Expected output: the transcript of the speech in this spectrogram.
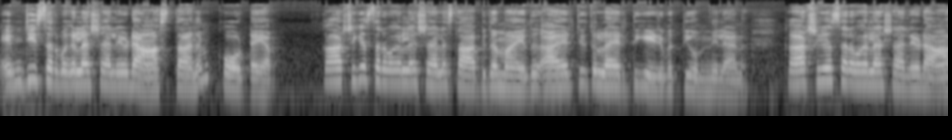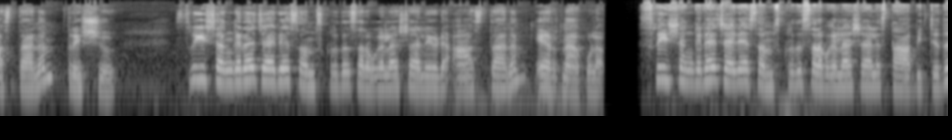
എം ജി സർവകലാശാലയുടെ ആസ്ഥാനം കോട്ടയം. കാർഷിക സർവകലാശാല സ്ഥാപിതമായത് ആയിരത്തി തൊള്ളായിരത്തി എഴുപത്തി ഒന്നിലാണ് കാർഷിക സർവകലാശാലയുടെ ആസ്ഥാനം തൃശ്ശൂർ ശ്രീ ശങ്കരാചാര്യ സംസ്കൃത സർവകലാശാലയുടെ ആസ്ഥാനം എറണാകുളം. ശ്രീ ശങ്കരാചാര്യ സംസ്കൃത സർവകലാശാല സ്ഥാപിച്ചത്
